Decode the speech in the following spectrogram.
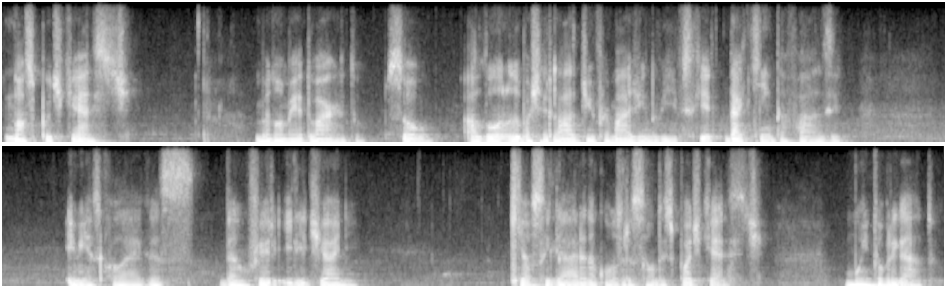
nosso podcast. Meu nome é Eduardo, sou aluno do bacharelado de enfermagem do IFSC da quinta fase e minhas colegas Danfer e Lidiane que auxiliaram na construção desse podcast. Muito obrigado.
